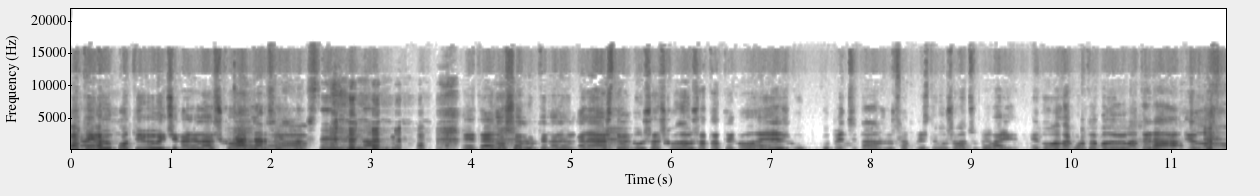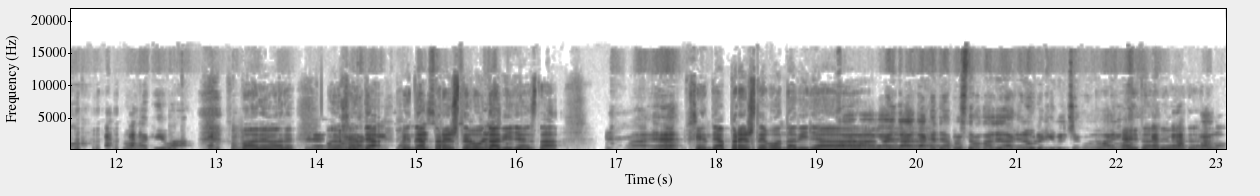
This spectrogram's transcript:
motibo, motibo bitzen garela asko. Katarsis eta- rocksteady, eta. Eta edo zer urten ale, gana azteren gauza asko dauz atateko, ez, gu, gu pentsita dauz beste gauza batzupe bai, edo danak urtengo debe batera, edo norrak iba. Vale, vale. Eh, Bueno, jendea, jendea Sorpresa, prest egon sorpresa. Dadila? Ba, eh? Jendea prest egon dadila. Bai, bai, bai, da, da jendea preste gondalera, gero eurek ibiltzeko bai. Baita, ere, baita.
